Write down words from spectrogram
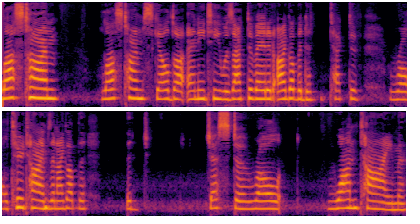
Last time, last time Skeld.net was activated, I got the detective role two times, and I got the the jester role one time.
